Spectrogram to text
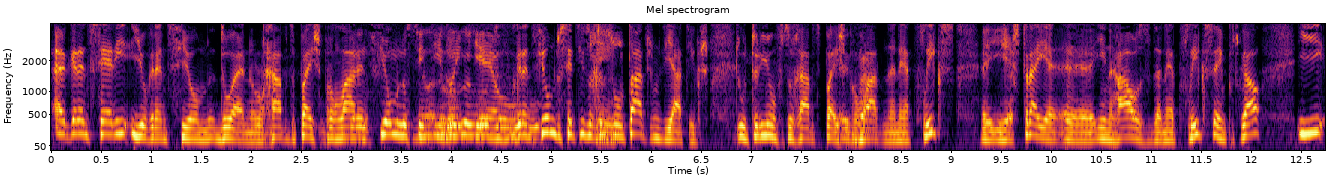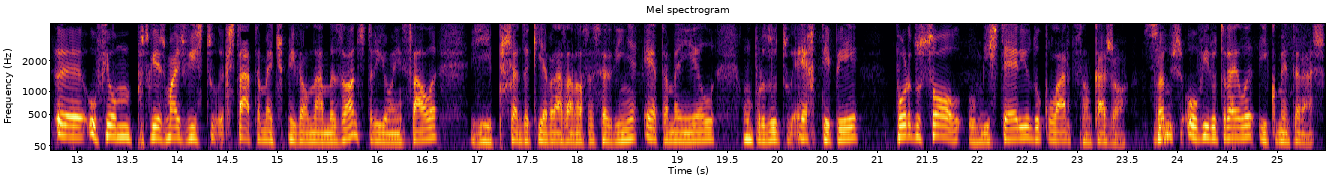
a grande série e o grande filme do ano. O Rabo de Peixe, por um lado. grande filme no sentido em que é o o- grande filme no sentido de resultados mediáticos. O triunfo do Rabo de Peixe, por um Exato. lado, na Netflix, eh, e a estreia eh, in-house da Netflix em Portugal, e eh, o filme português mais visto, que está também disponível na Amazon, estreou em sala, e puxando aqui a brasa à nossa sardinha, é também ele um produto RTP. Pôr do Sol, o mistério do colar de São Cajó. Vamos ouvir o trailer e comentarás.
